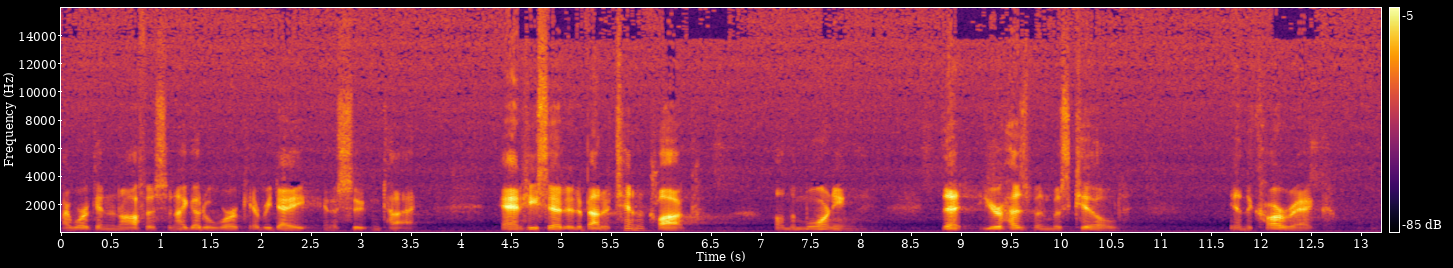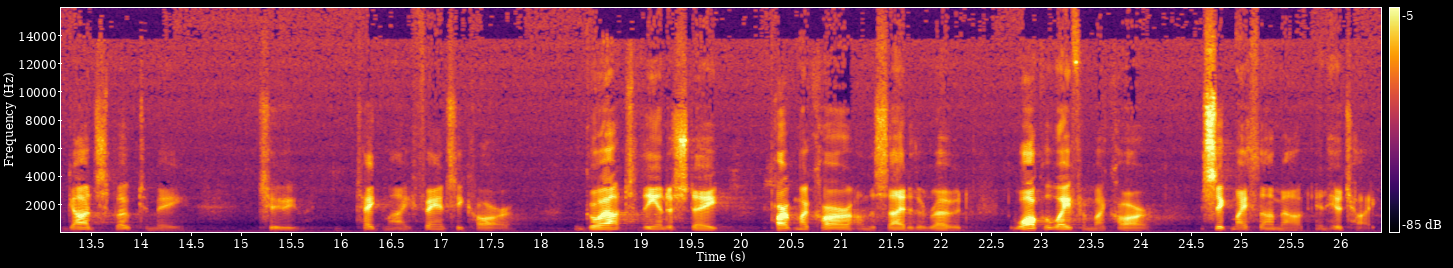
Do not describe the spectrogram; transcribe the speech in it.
I work in an office and I go to work every day in a suit and tie. And he said, at about a 10 o'clock, on the morning that your husband was killed in the car wreck, God spoke to me to take my fancy car, go out to the interstate, park my car on the side of the road, walk away from my car, stick my thumb out, and hitchhike.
